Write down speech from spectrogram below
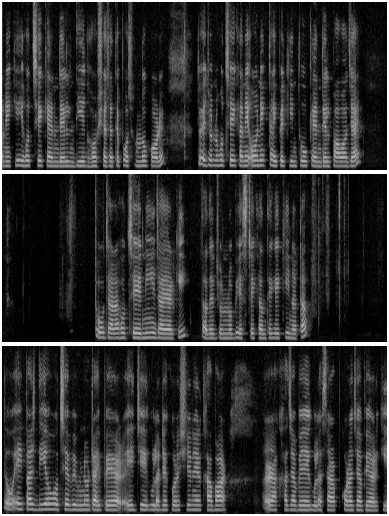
অনেকেই হচ্ছে ক্যান্ডেল দিয়ে ঘর সাজাতে পছন্দ করে। তো এই জন্য হচ্ছে এখানে অনেক টাইপের কিন্তু ক্যান্ডেল পাওয়া যায়। তো যারা হচ্ছে নিয়ে যায় আর কি, তাদের জন্য বেস্ট এখান থেকে কিনাটা। তো এই পাশ দিয়েও হচ্ছে বিভিন্ন টাইপের, এই যে এগুলা ডেকোরেশনের খাবার রাখা যাবে, এগুলো সার্ভ করা যাবে আর কি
